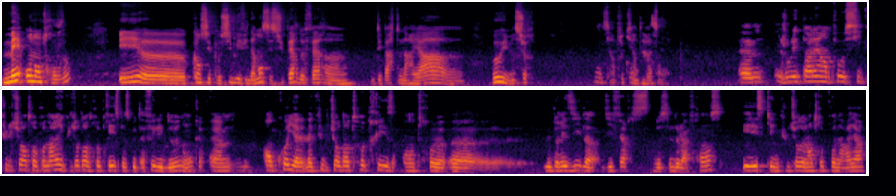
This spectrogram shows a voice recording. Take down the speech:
Mais on en trouve. Et euh, quand c'est possible, évidemment, c'est super de faire euh, des partenariats. Oui, oui, bien sûr. C'est un truc qui est intéressant. je voulais te parler un peu aussi culture entrepreneuriale et culture d'entreprise parce que tu as fait les deux. Donc, en quoi il y a la culture d'entreprise entre le Brésil diffère de celle de la France et est-ce qu'il y a une culture de l'entrepreneuriat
